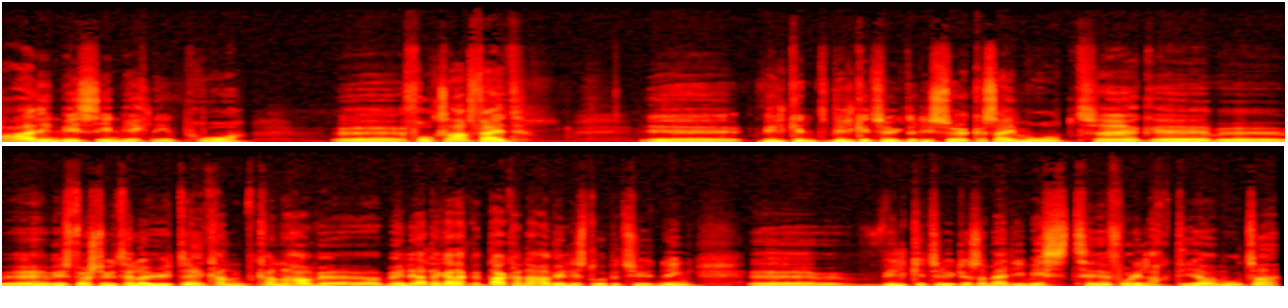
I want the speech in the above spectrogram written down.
har en viss innvirkning på øh, folks atferd. Eh, hvilken, hvilke trygder de søker seg imot eh, hvis første uttaler er ute, kan, kan ha, vel, da, da, kan det ha veldig stor betydning eh, hvilke trygder som er de mest fordelaktige å motta.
